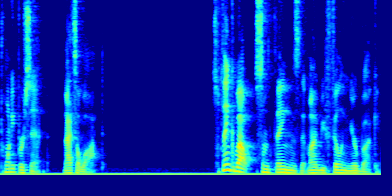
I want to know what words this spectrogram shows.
20%. That's a lot. So think about some things that might be filling your bucket.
